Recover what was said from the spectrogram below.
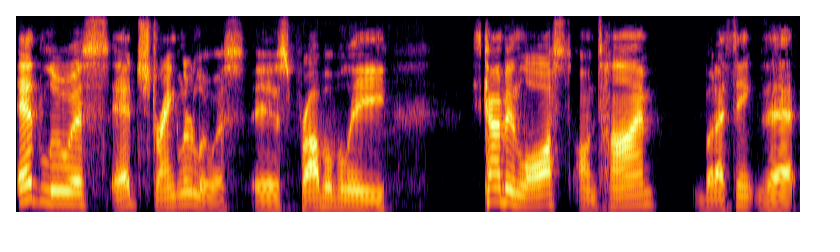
Ed Lewis, Ed Strangler Lewis, is probably he's kind of been lost on time, but I think that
